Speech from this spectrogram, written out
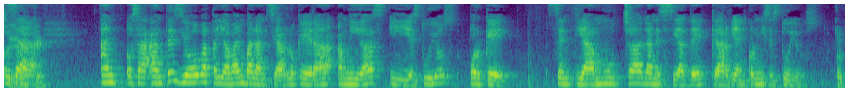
o Sí, sea, an- o sea, antes yo batallaba en balancear lo que era amigas y estudios porque sentía mucha la necesidad de quedar bien con mis estudios. Ok.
